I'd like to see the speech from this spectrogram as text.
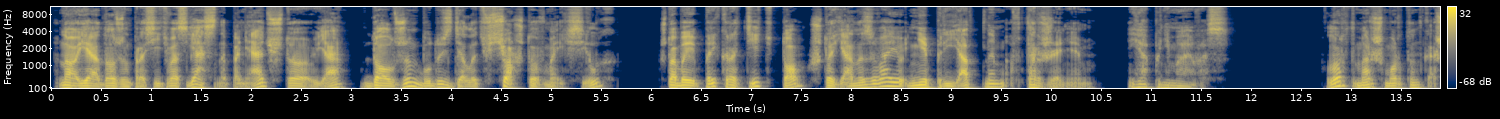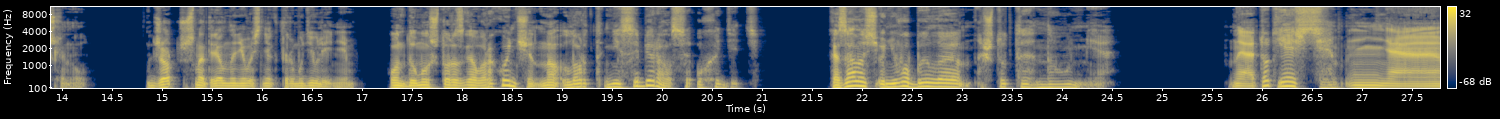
Но я должен просить вас ясно понять, что я должен буду сделать все, что в моих силах, чтобы прекратить то, что я называю неприятным вторжением. — Я понимаю вас. Лорд Маршмортон кашлянул. Джордж смотрел на него с некоторым удивлением. Он думал, что разговор окончен, но лорд не собирался уходить. Казалось, у него было что-то на уме. — Тут есть э,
